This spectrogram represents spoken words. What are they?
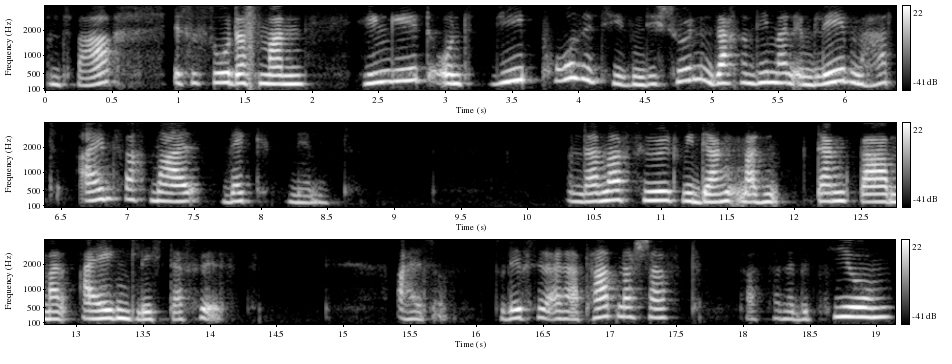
Und zwar ist es so, dass man hingeht und die positiven, die schönen Sachen, die man im Leben hat, einfach mal wegnimmt. Und dann mal fühlt, wie dank man, dankbar man eigentlich dafür ist. Also, du lebst in einer Partnerschaft, hast eine Beziehung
